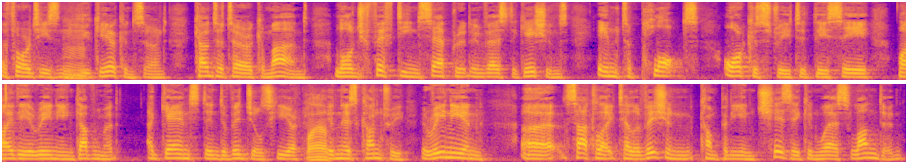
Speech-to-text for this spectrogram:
authorities in mm. the hmm. UK are concerned. Counter-Terror Command launched 15 separate investigations into plots orchestrated, they say, by the Iranian government against individuals here wow. in this country. Iranian uh, satellite television company in Chiswick in West London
